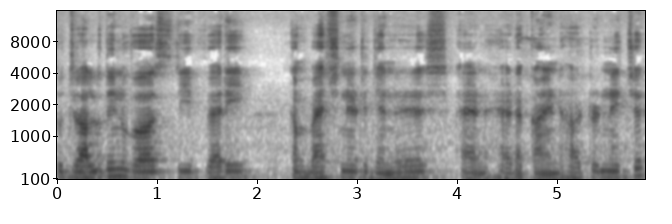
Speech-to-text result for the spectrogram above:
So Jalaluddin was the very compassionate generous and had a kind hearted nature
